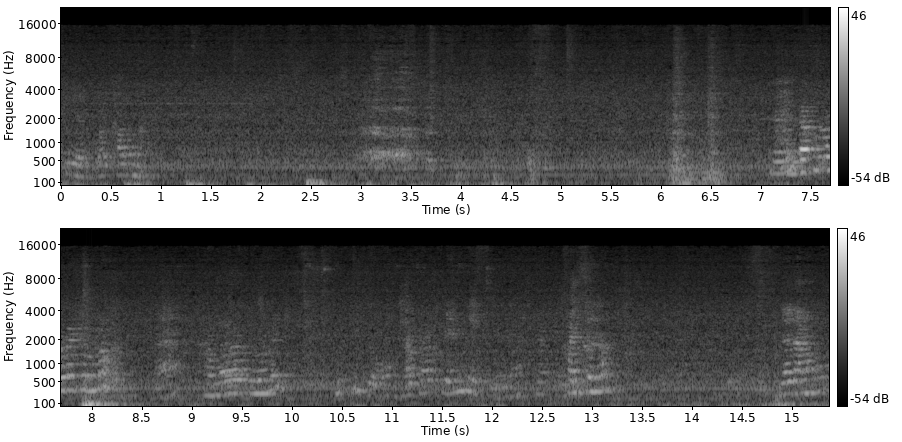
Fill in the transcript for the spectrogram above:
কি না। ঠান্ডা পুরোটা খাইছো না? দাদা আমাকে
